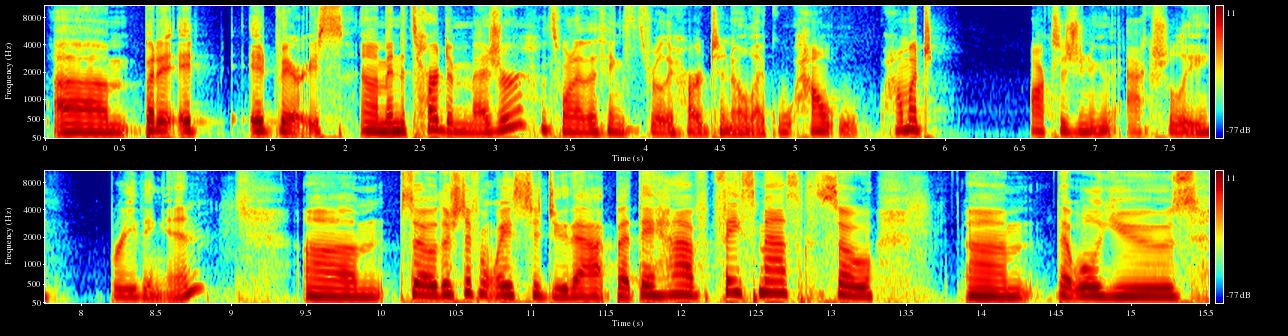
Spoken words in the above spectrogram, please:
um, but it, it it varies, um, and it's hard to measure. It's one of the things that's really hard to know, like how how much oxygen are you actually breathing in. Um, so there's different ways to do that, but they have face masks, so um, that we'll use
